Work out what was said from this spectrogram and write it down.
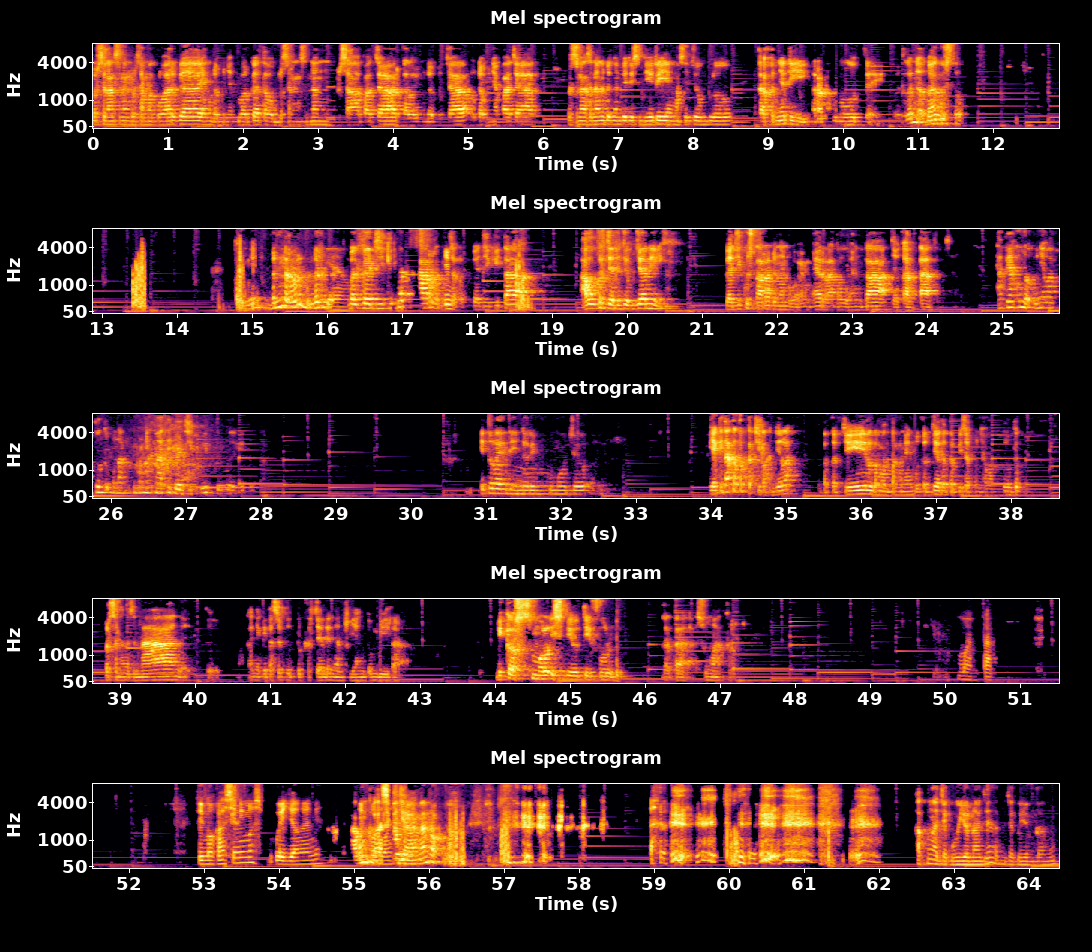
bersenang-senang bersama keluarga yang udah punya keluarga atau bersenang-senang bersama pacar. Kalau yang udah pacar udah punya pacar bersenang-senang dengan diri sendiri yang masih jomblo akhirnya dirambut kayak gitu. itu kan nggak bagus tuh Ini bener bener. Iya. gaji kita besar misal, gaji kita aku kerja di Jogja nih. Gajiku setara dengan UMR atau UMK Jakarta. Tapi aku nggak punya waktu untuk menikmati gajiku itu gitu. Itulah yang dihindari buku mojo. Ya kita tetap kecil aja lah. Tetap kecil teman-teman yang bekerja tetap bisa punya waktu untuk bersenang-senang gitu. Makanya kita sebut bekerja dengan riang gembira because small is beautiful kata Sumaker Mantap. Terima kasih nih Mas wejangannya. kamu kelas jangan kok aku ngajak guyon aja ngajak guyon kamu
